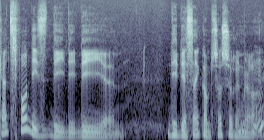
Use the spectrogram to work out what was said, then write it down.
Quand ils font des, des, des dessins comme ça sur une muraille.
